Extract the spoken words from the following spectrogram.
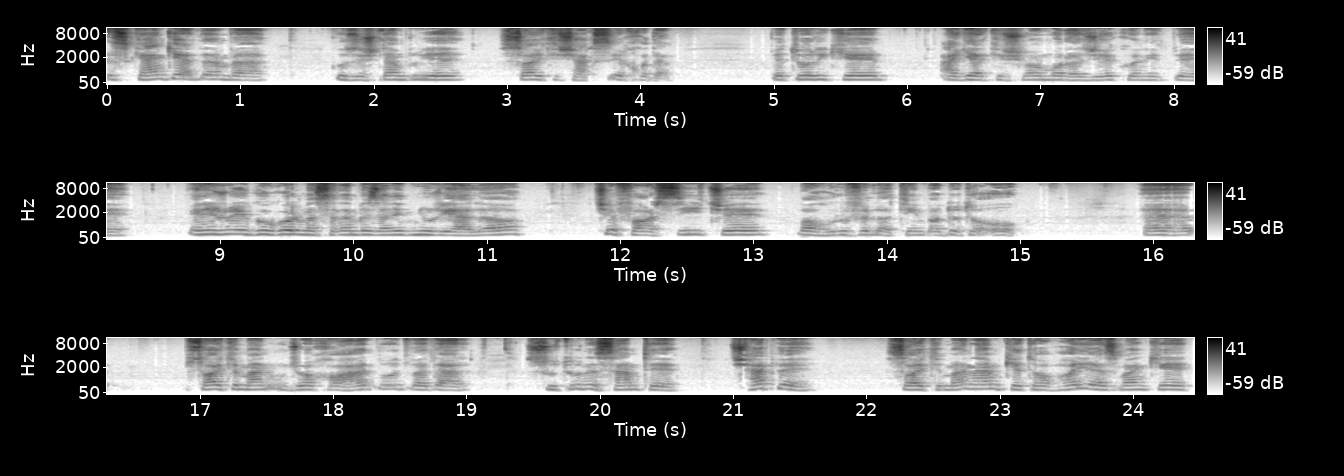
اسکن کردم و گذاشتم روی سایت شخصی خودم. به طوری که اگر که شما مراجعه کنید به یعنی روی گوگل مثلا بزنید نوریالا چه فارسی چه با حروف لاتین با دو تا او. سایت من اونجا خواهد بود و در ستون سمت چپ سایت من هم کتاب هایی از من که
